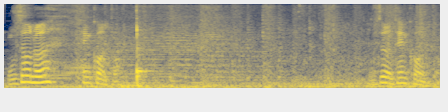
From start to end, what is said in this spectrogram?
우선은 탱크 헌터. 우선은 탱크 헌터.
